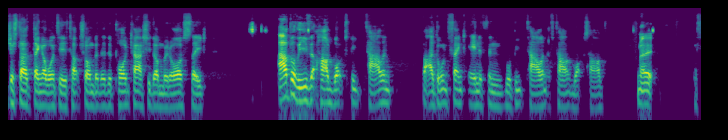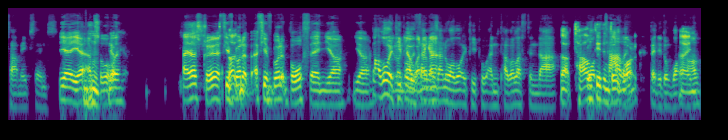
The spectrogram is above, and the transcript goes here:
just that thing I wanted to touch on. But the, the podcast you done with Ross, like I believe that hard work beats talent, but I don't think anything will beat talent if talent works hard. Right. If that makes sense. Yeah. Yeah. Mhm. Absolutely. Aye, that's true. If you've Uh, got it, if you've got it both, then you're you're. But a lot of people, the win thing is, it. I know a lot of people in powerlifting that They're got the talented and don't work. but they don't work Aye. hard.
